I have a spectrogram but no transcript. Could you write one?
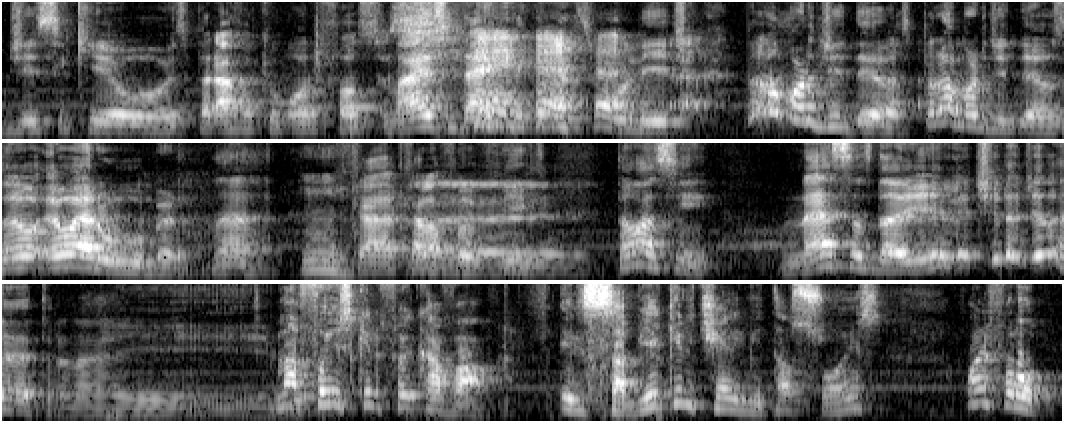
disse que eu esperava que o Moro fosse mais técnico menos político. Pelo amor de Deus, pelo amor de Deus, eu, eu era o Uber, né? Aquela- Aquela fanfic. Então, assim, nessas daí ele tira de letra, né? E... Mas foi isso que ele foi cavar. Ele sabia que ele tinha limitações, mas ele falou,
